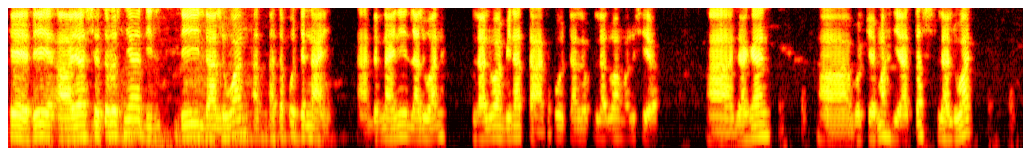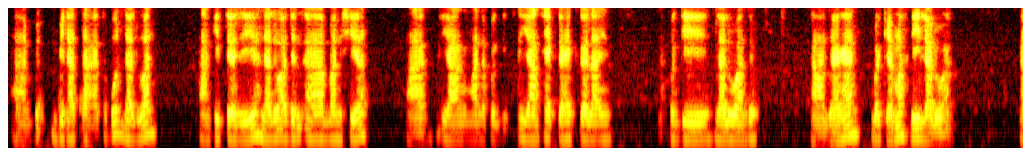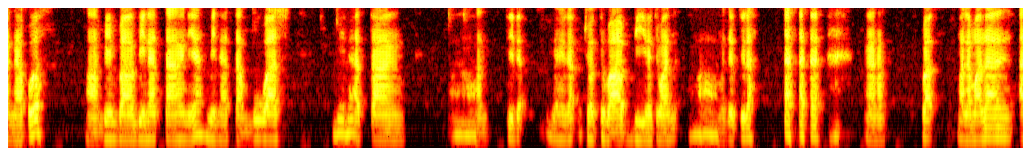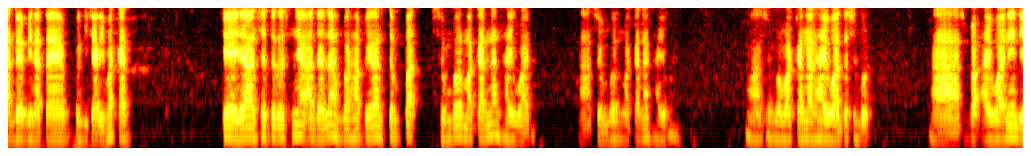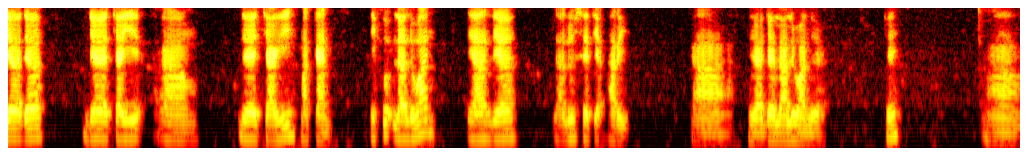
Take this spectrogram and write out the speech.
Okey, di uh, yang seterusnya di, di laluan ataupun denai. Ha, denai ni laluan, laluan binatang ataupun laluan manusia ha, jangan ha, berkemah di atas laluan ha, binatang ataupun laluan ha, kita sendiri, laluan ada uh, manusia ha, yang mana pergi, yang hacker-hacker lain pergi laluan tu. Ha, jangan berkemah di laluan. Kenapa? Ha, bimbang binatang ni ya, binatang buas, binatang ha, tidak contoh babi macam mana, ha, macam tu lah. ha, malam-malam ada binatang yang pergi cari makan. Okey, yang seterusnya adalah berhampiran tempat sumber makanan haiwan. Ha, sumber makanan haiwan. Ha, sumber makanan haiwan tersebut. Ha, sebab haiwan ni dia dia dia cari um, dia cari makan ikut laluan yang dia lalu setiap hari. Ha, dia ada laluan dia. Okey. Ha,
